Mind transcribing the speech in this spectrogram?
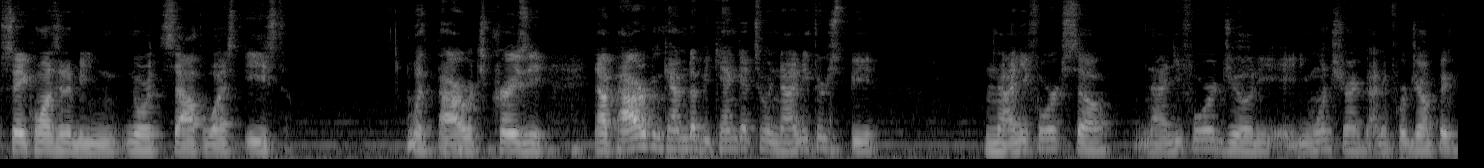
Saquon's going to be north, south, west, east with power, which is crazy. Now, powered up and chemmed up, he can get to a 93 speed, 94 excel, 94 agility, 81 strength, 94 jumping,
